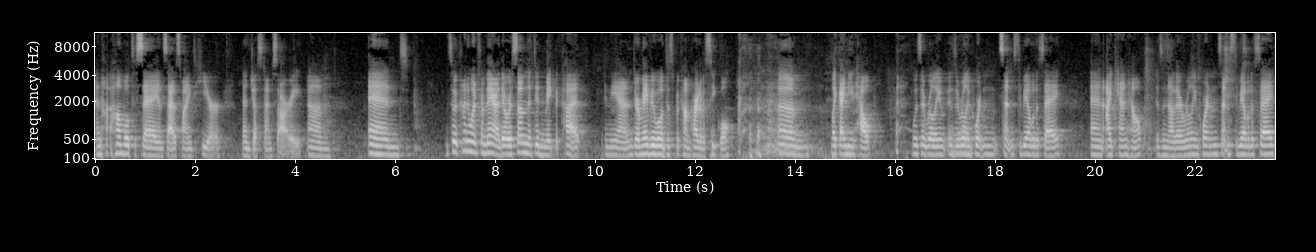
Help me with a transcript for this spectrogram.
and humble to say and satisfying to hear than just "I'm sorry." Um, and so it kind of went from there. There were some that didn't make the cut in the end, or maybe we'll just become part of a sequel. um, like I need help was a really is a really important sentence to be able to say, and I can help is another really important sentence to be able to say.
